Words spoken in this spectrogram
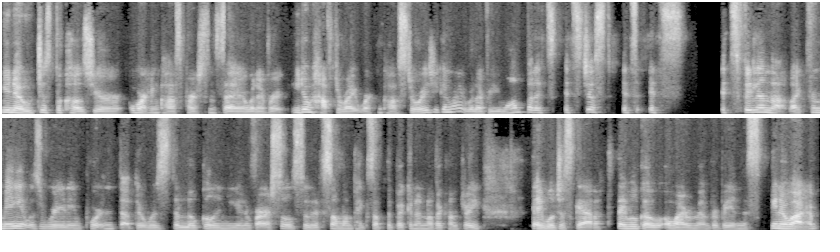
you know, just because you're a working class person, say, or whatever, you don't have to write working class stories. You can write whatever you want, but it's it's just it's it's it's feeling that like for me it was really important that there was the local and universal so if someone picks up the book in another country they will just get it they will go oh i remember being this you know mm. I,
